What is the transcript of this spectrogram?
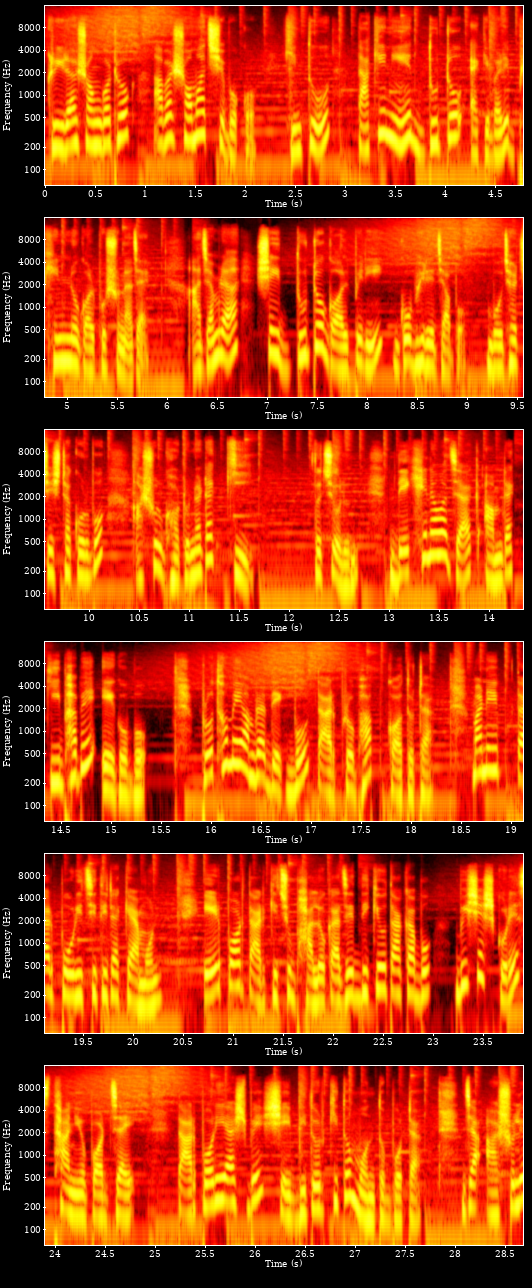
ক্রীড়া সংগঠক, আবার সমাজসেবকও। কিন্তু তাকে নিয়ে দুটো একেবারে ভিন্ন গল্প শোনা যায়। আজ আমরা সেই দুটো গল্পেরই গভীরে যাব। বোঝার চেষ্টা করব আসল ঘটনাটা কি। তো চলুন, দেখে নেওয়া যাক আমরা কীভাবে এগোবো। প্রথমে আমরা দেখব তার প্রভাব কতটা। মানে তার পরিচিতিটা কেমন? এরপর তার কিছু ভালো কাজের দিকেও তাকাবো, বিশেষ করে স্থানীয় পর্যায়ে। তারপরই আসবে সেই বিতর্কিত মন্তব্যটা, যা আসলে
